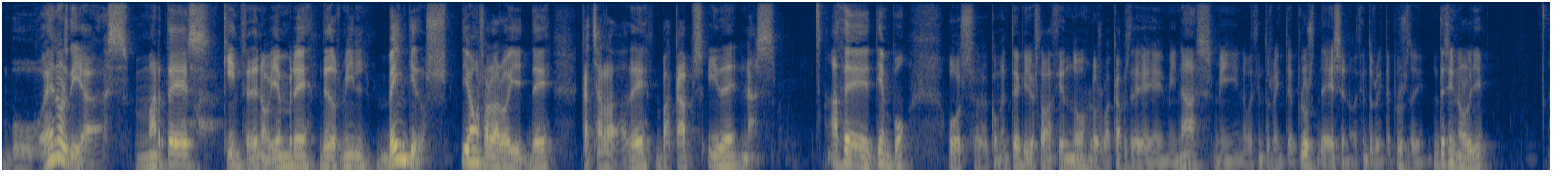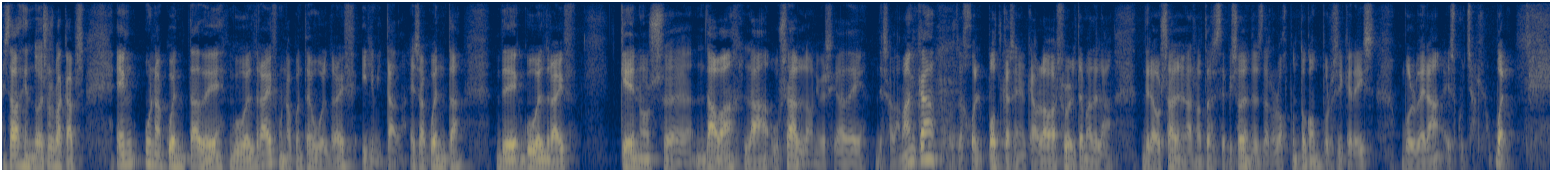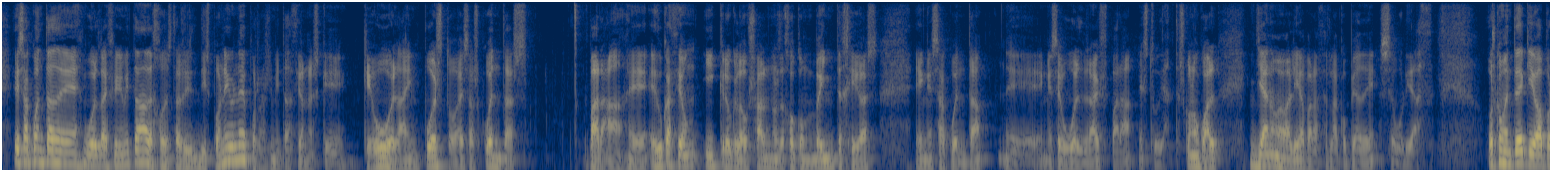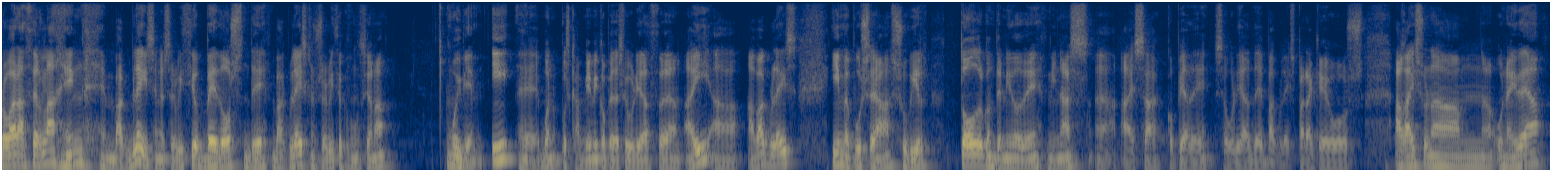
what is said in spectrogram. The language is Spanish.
Buenos días, martes 15 de noviembre de 2022. Y vamos a hablar hoy de cacharrada, de backups y de NAS. Hace tiempo os comenté que yo estaba haciendo los backups de mi NAS, mi 920 Plus, de ese 920 Plus de, de Synology. Estaba haciendo esos backups en una cuenta de Google Drive, una cuenta de Google Drive ilimitada. Esa cuenta de Google Drive que nos eh, daba la USAL, la Universidad de, Salamanca. Os dejo el podcast en el que hablaba sobre el tema de la, de la USAL en las notas de este episodio desde reloj.com por si queréis volver a escucharlo. Bueno, esa cuenta de Google Drive Ilimitada dejó de estar disponible por las limitaciones que, que Google ha impuesto a esas cuentas para eh, educación y creo que la USAL nos dejó con 20 gigas en esa cuenta, eh, en ese Google Drive para estudiantes, con lo cual ya no me valía para hacer la copia de seguridad. Os comenté que iba a probar a hacerla en, Backblaze, en el servicio B2 de Backblaze, que es un servicio que funciona muy bien. Y eh, bueno, pues cambié mi copia de seguridad ahí a Backblaze y me puse a subir todo el contenido de Minas eh, a esa copia de seguridad de Backblaze. Para que os hagáis una, idea,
